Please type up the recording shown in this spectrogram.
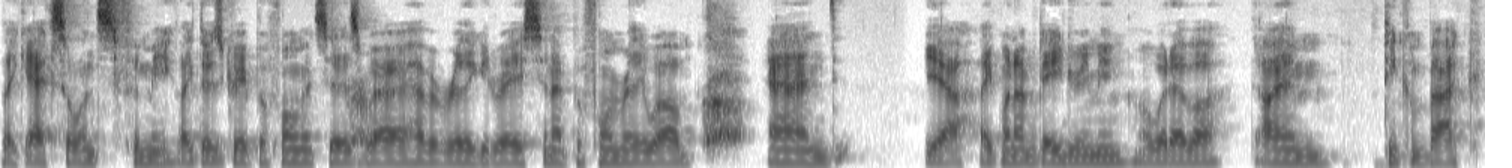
like excellence for me like those great performances where i have a really good race and i perform really well and yeah like when i'm daydreaming or whatever i'm thinking back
